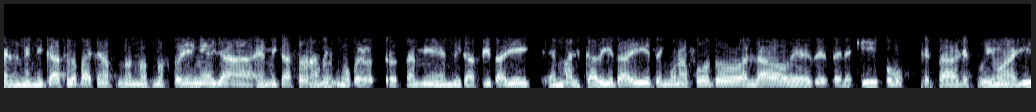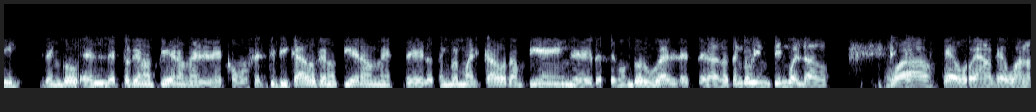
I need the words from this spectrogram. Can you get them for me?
en, mi casa, lo que es que no, no, no, estoy en ella en mi casa ahora mismo, pero, pero está en mi, en mi casita allí, enmarcadita ahí, tengo una foto al lado de, del equipo que está que estuvimos allí, tengo el esto que nos dieron, el, como certificado que nos dieron, este lo tengo enmarcado también de, segundo lugar, lo tengo bien, bien guardado. Wow, qué bueno, qué bueno.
